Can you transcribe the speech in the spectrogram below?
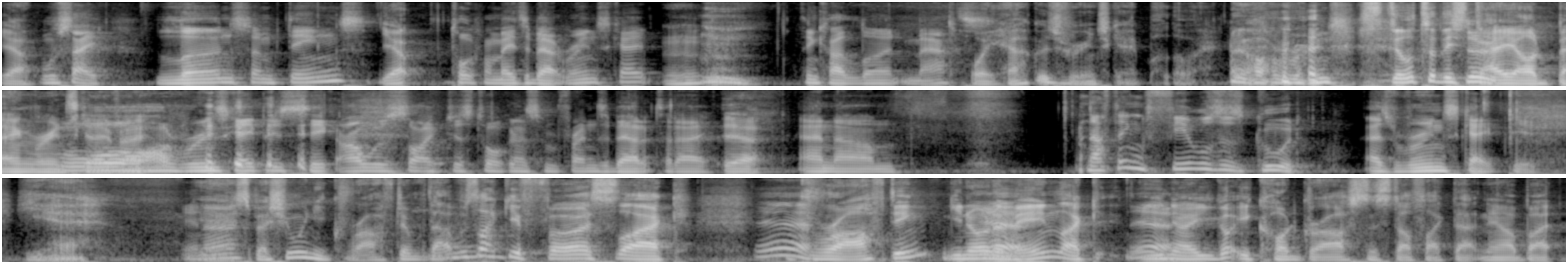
Yeah. we'll say learn some things. Yep. Talk to my mates about RuneScape. I think I learned maths. Boy, how good's RuneScape, by the way? Oh, Rune- Still to this day, I'd bang RuneScape. oh, eh? RuneScape is sick. I was like just talking to some friends about it today. Yeah. And um, nothing feels as good as RuneScape did. Yeah. You Yeah, know? especially when you grafted. That was like your first like Yeah. grafting. You know what I mean? Like Yeah. you know, you got your cod graphs and stuff like that now, but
